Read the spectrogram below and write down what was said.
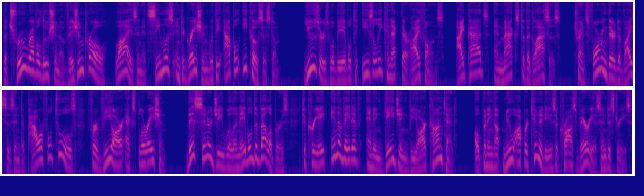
The true revolution of Vision Pro lies in its seamless integration with the Apple ecosystem. Users will be able to easily connect their iPhones, iPads, and Macs to the glasses, transforming their devices into powerful tools for VR exploration. This synergy will enable developers to create innovative and engaging VR content, opening up new opportunities across various industries.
